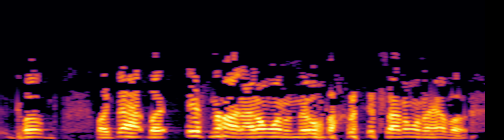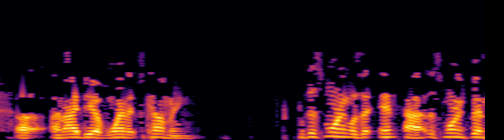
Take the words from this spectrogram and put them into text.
go up like that. But if not, I don't want to know about it. So I don't want to have a uh, an idea of when it's coming. But this morning was a, uh, this morning's been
